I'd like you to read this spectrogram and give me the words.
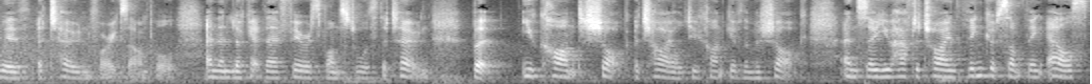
with a tone, for example, and then look at their fear response towards the tone. But you can't shock a child, you can't give them a shock. And so you have to try and think of something else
